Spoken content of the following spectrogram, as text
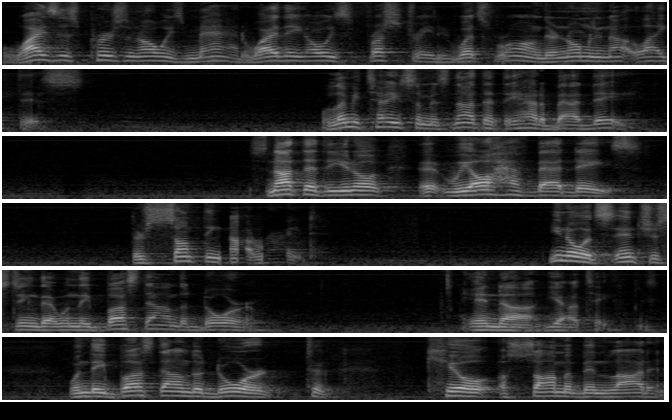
Why is this person always mad? Why are they always frustrated? What's wrong? They're normally not like this. Well, let me tell you something. It's not that they had a bad day. It's not that, you know, uh, we all have bad days. There's something not right. You know, it's interesting that when they bust down the door, and uh, yeah, I'll take please. When they bust down the door to kill Osama bin Laden,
